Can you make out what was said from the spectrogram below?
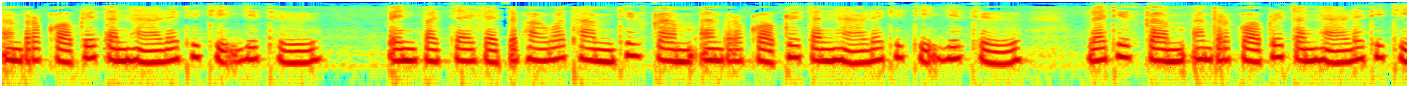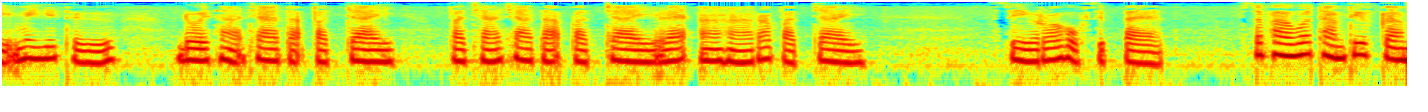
อันประกอบด้วยตัณหาและทิฏฐิยึดถือ เป็นปัจจัยแก่สภาวธรรมที่กรรมอันประกอบด้วยตัณหาและทิฏฐิยึดถือ และที่กรรมอันประกอบด้วยตัณหาและทิฏฐิไม่ยึดถือ โดยสหชาตปัจจัย ปัจฉาชาตปัจจัย และอาหารปัจจัย 468 สภาวธรรมที่กรรม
